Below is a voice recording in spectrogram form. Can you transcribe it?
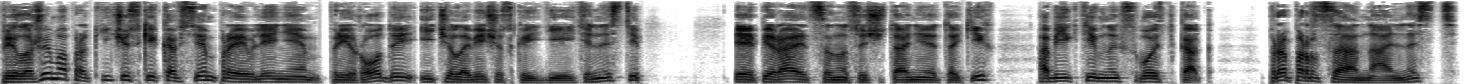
приложимо практически ко всем проявлениям природы и человеческой деятельности и опирается на сочетание таких объективных свойств, как пропорциональность,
